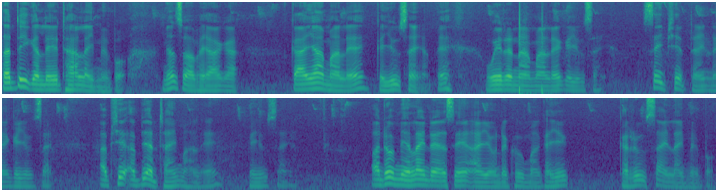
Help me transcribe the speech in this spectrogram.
တတိကလေးထားလိုက်မယ်ပေါ့ မြတ်စွာဘုရားကကာယမှာလည်းဂယုဆိုင်ရမယ်ဝေဒနာမှာလည်းဂယုဆိုင်စိတ်ဖြစ်တိုင်းလည်းဂယုဆိုင်အဖြစ်အပျက်တိုင်းမှာလည်းဂယုဆိုင်အတို့မြင်လိုက်တဲ့အစင်းအာယုံတစ်ခုမှာဂယုဂရုဆိုင်လိုက်မယ်ပေါ့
